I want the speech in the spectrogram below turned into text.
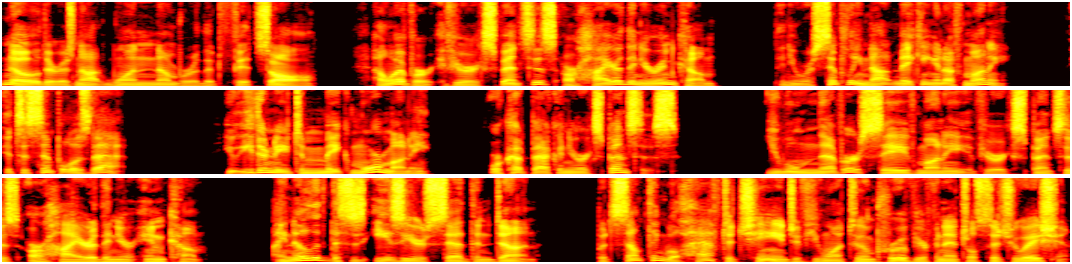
No, there is not one number that fits all. However, if your expenses are higher than your income, then you are simply not making enough money. It's as simple as that. You either need to make more money or cut back on your expenses. You will never save money if your expenses are higher than your income. I know that this is easier said than done, but something will have to change if you want to improve your financial situation.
